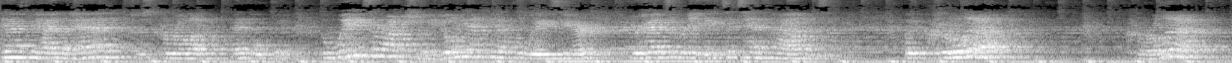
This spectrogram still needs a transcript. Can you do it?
hands behind the head, just curl up and open. The weights are optional. You don't have to have the weights here. Your head's already 8 to 10 pounds. But curl it up, curl it up.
